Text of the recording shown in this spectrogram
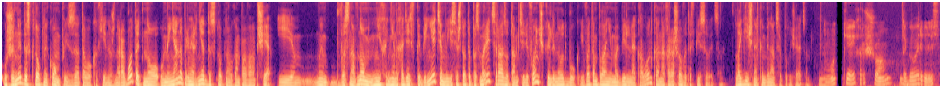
у жены десктопный комп из-за того, как ей нужно работать, но у меня, например, нет десктопного компа вообще. И мы в основном, не, не находясь в кабинете, мы, если что-то посмотреть, сразу там телефончик или ноутбук. И в этом плане мобильная колонка, она хорошо в это вписывается. Логичная комбинация получается. Ну, окей, хорошо, договорились.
